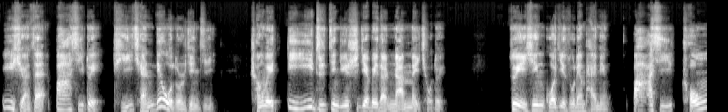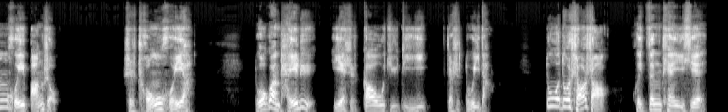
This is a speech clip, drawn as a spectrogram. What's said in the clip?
预选赛巴西队提前六轮晋级，成为第一支进军世界杯的南美球队。最新国际足联排名，巴西重回榜首，是重回呀！夺冠赔率。也是高居第一，这是独一档，多多少少会增添一些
